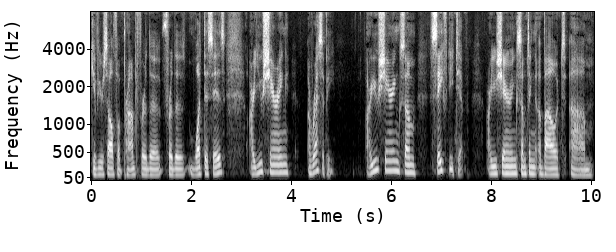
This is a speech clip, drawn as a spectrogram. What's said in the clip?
give yourself a prompt for the for the what this is. Are you sharing a recipe? Are you sharing some safety tip? Are you sharing something about um,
